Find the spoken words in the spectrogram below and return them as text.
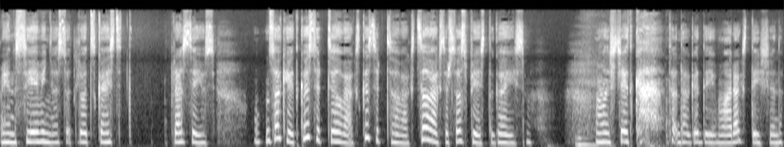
viena sieviņa esot ļoti skaisti prasījusi. Un sakiet, kas ir cilvēks? Kas ir cilvēks? Cilvēks ir saspiesta gaisma. Man šķiet, ka tādā gadījumā rakstīšana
